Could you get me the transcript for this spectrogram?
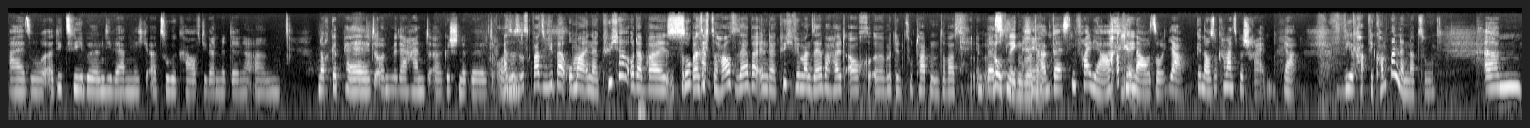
Also äh, die Zwiebeln, die werden nicht äh, zugekauft, die werden mit den ähm, noch gepellt und mit der Hand äh, geschnippelt. also es ist quasi wie bei Oma in der Küche oder bei, so bei sich zu Hause selber in der Küche, wie man selber halt auch äh, mit den Zutaten und sowas Im besten, loslegen würde. Ja, im besten Fall ja. Okay. Genau so, ja, genau so kann man es beschreiben. Ja. Wie, wie kommt man denn dazu? Ähm,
